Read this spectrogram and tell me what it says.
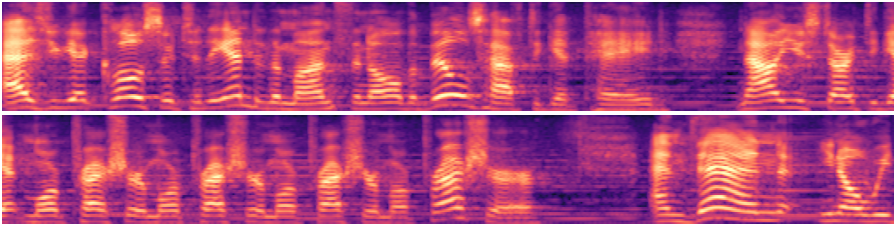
As you get closer to the end of the month and all the bills have to get paid, now you start to get more pressure, more pressure, more pressure, more pressure. And then, you know, we,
